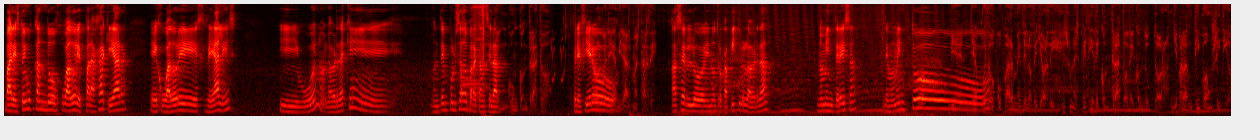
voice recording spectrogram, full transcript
Vale, estoy buscando jugadores para hackear. eh, jugadores reales. Y bueno, la verdad es que... Mantén pulsado para cancelar. Ningún contrato. Prefiero Volveré a mirar más tarde. hacerlo en otro capítulo, la verdad. No me interesa. De momento... Bien, ya puedo ocuparme de lo de Jordi. Es una especie de contrato de conductor. Llevar a un tipo a un sitio.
